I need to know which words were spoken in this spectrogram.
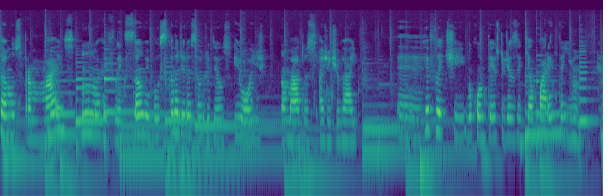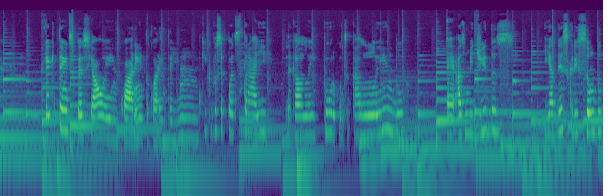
estamos para mais uma reflexão em buscando a direção de Deus e hoje, amados, a gente vai é, refletir no contexto de Ezequiel 41. O que, que tem de especial em 40, 41? O que, que você pode extrair daquela leitura quando você está lendo é, as medidas e a descrição do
